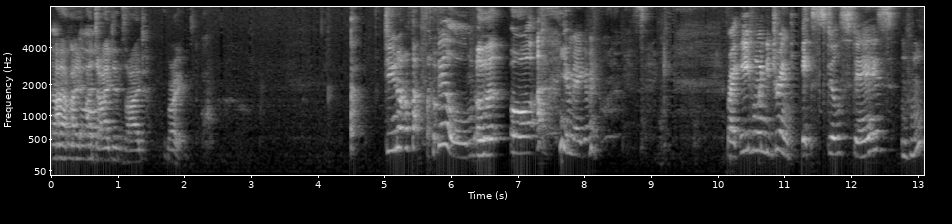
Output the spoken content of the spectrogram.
I, I'm I, gonna I go- died inside. Right. Do you not have that film? Uh, Oh, you're making me want to be sick. Right, even when you drink, it still stays. mhm.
